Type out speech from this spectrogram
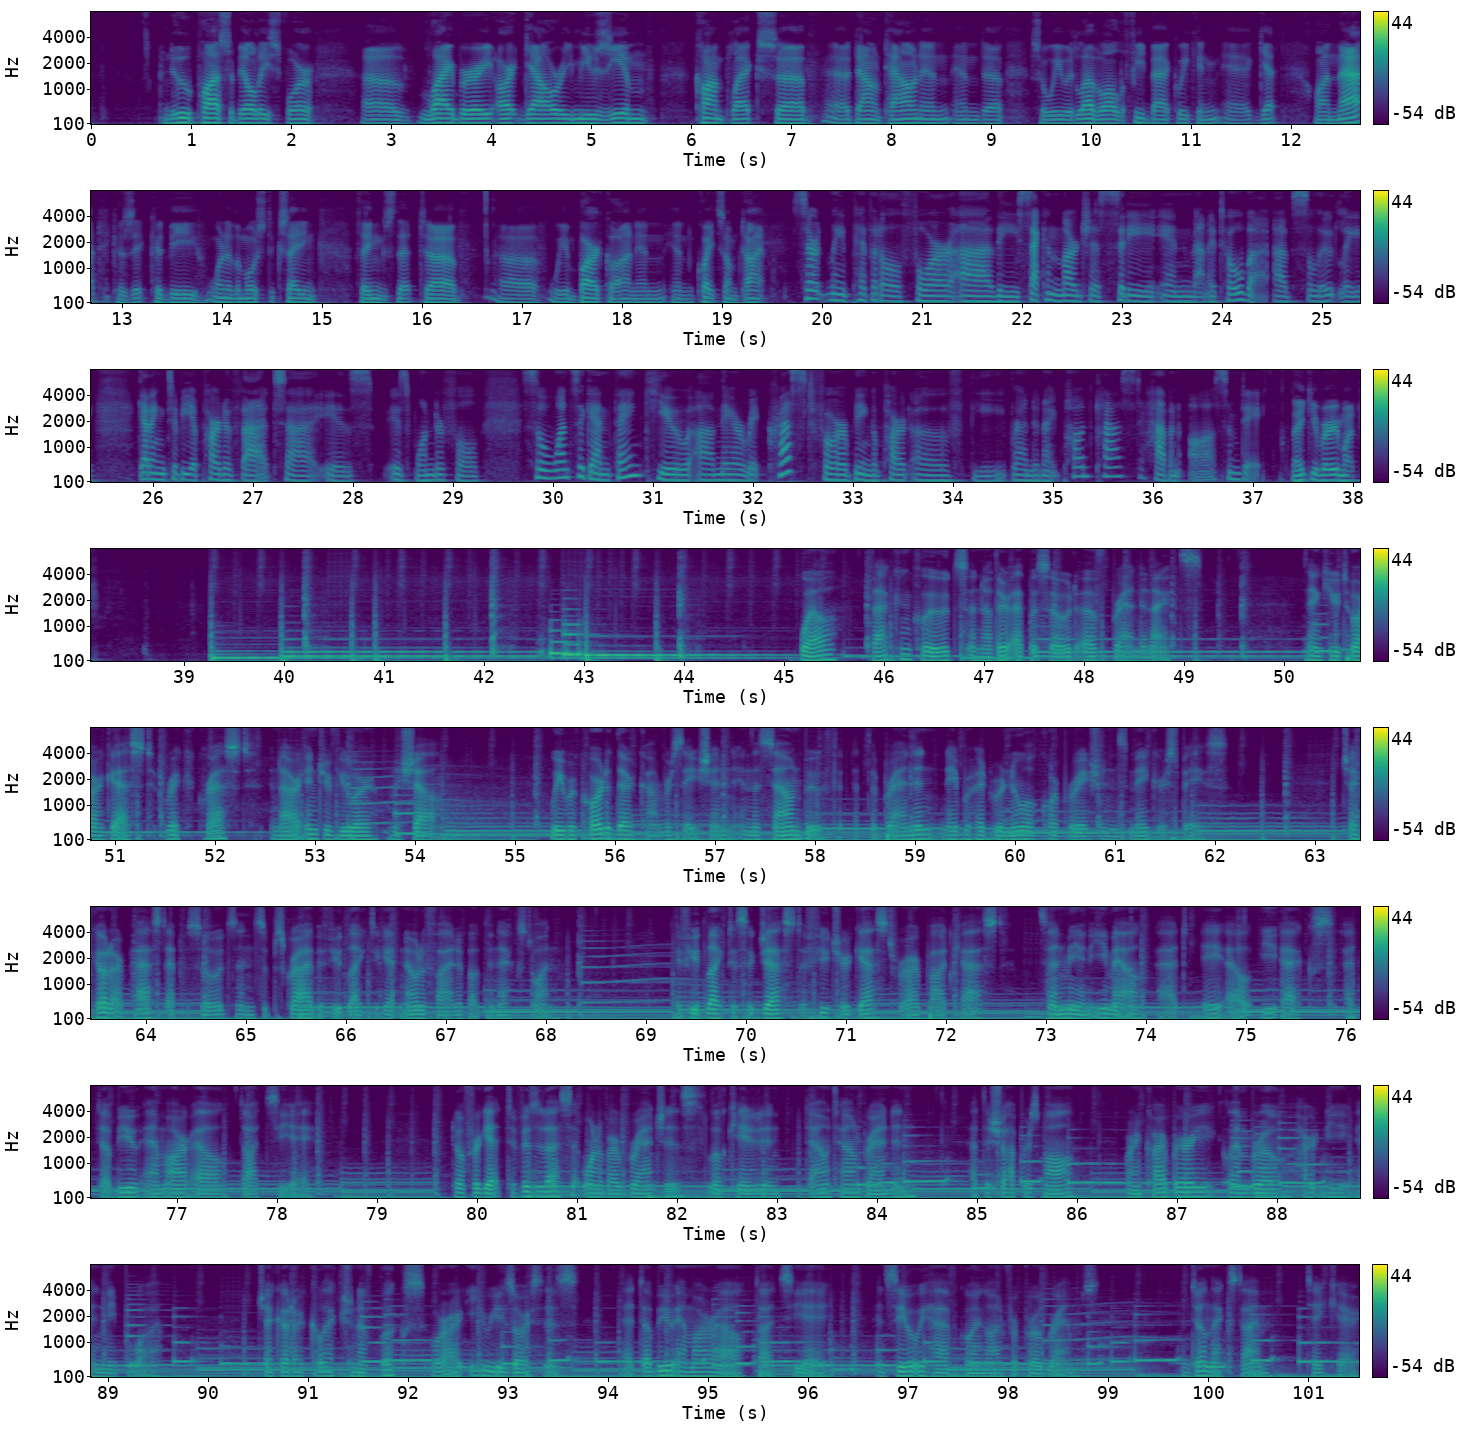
new possibilities for uh, library, art gallery, museum complex uh, uh, downtown, and and uh, so we would love all the feedback we can uh, get on that because it could be one of the most exciting things that uh, uh, we embark on in in quite some time certainly pivotal for uh, the second largest city in Manitoba. Absolutely, getting to be a part of that uh, is is wonderful. So once again, thank you, uh, Mayor Rick Chrest, for being a part of the Brandonite podcast. Have an awesome day. Thank you very much. Well, that concludes another episode of Brandonites. Thank you to our guest, Rick Chrest, and our interviewer, Michelle. We recorded their conversation in the sound booth at the Brandon Neighborhood Renewal Corporation's Makerspace. Check out our past episodes and subscribe if you'd like to get notified about the next one. If you'd like to suggest a future guest for our podcast, send me an email at alex at wmrl.ca. Don't forget to visit us at one of our branches located in downtown Brandon, at the Shoppers Mall, or in Carberry, Glenboro, Hartney, and Neepawa. Check out our collection of books or our e resources at wmrl.ca and see what we have going on for programs. Until next time, take care.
